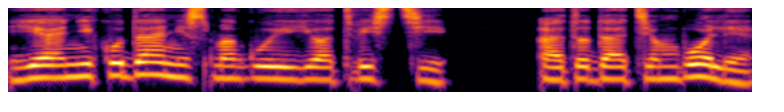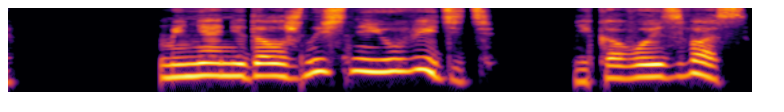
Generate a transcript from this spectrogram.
Я никуда не смогу ее отвезти, а туда тем более. Меня не должны с ней увидеть. Никого из вас.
